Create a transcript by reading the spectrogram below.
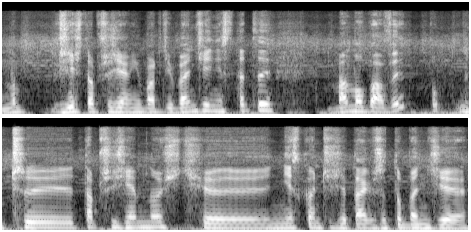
no, gdzieś to przyziemnie bardziej będzie. Niestety mam obawy, czy ta przyziemność e, nie skończy się tak, że to będzie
